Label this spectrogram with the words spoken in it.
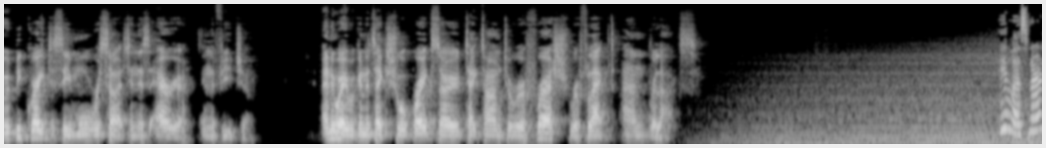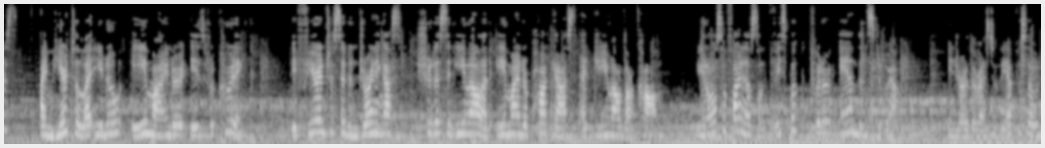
would be great to see more research in this area in the future. Anyway, we're going to take a short break, so take time to refresh, reflect, and relax. Hey listeners, I'm here to let you know AMinder is recruiting. If you're interested in joining us, shoot us an email at aminderpodcast at gmail.com. You can also find us on Facebook, Twitter, and Instagram. Enjoy the rest of the episode.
